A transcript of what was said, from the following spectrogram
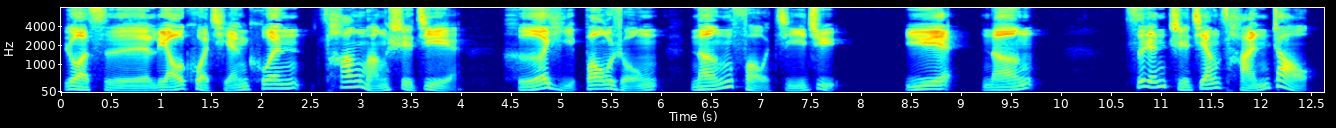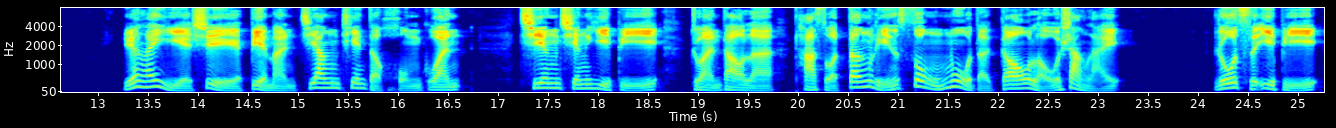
若此辽阔乾坤，苍茫世界，何以包容？能否集聚？曰能。此人只将残照。原来也是遍满江天的宏观，轻轻一笔转到了他所登临宋墓的高楼上来。如此一笔，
